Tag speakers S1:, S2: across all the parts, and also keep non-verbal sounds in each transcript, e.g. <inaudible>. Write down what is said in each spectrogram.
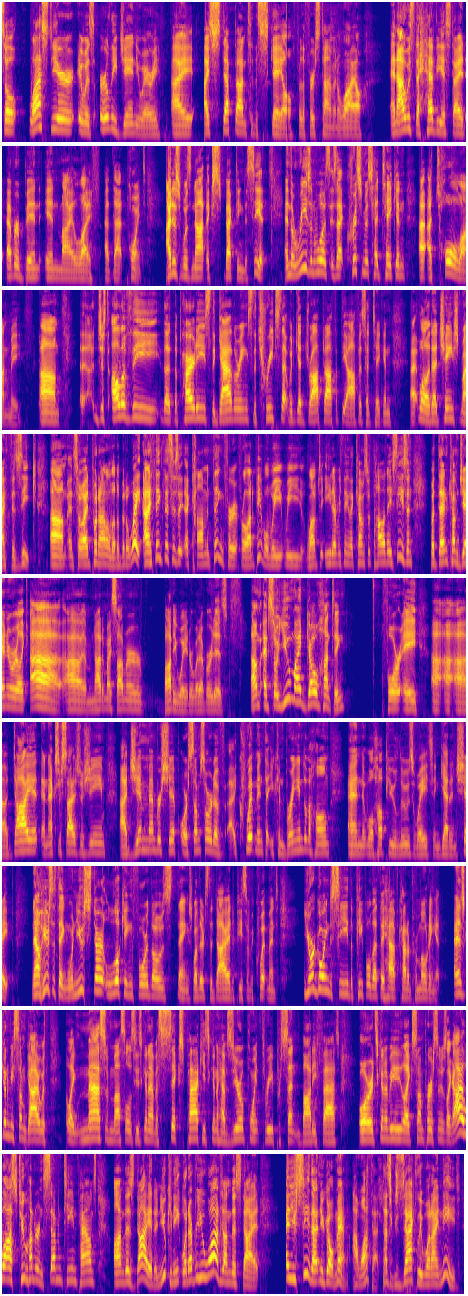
S1: So last year, it was early January. I, I stepped onto the scale for the first time in a while, and I was the heaviest I had ever been in my life at that point. I just was not expecting to see it. And the reason was is that Christmas had taken a, a toll on me. Um, uh, just all of the, the, the parties, the gatherings, the treats that would get dropped off at the office had taken well, it had changed my physique. Um, and so I'd put on a little bit of weight. And I think this is a, a, common thing for, for a lot of people. We, we love to eat everything that comes with the holiday season, but then come January, like, ah, ah I'm not in my summer body weight or whatever it is. Um, and so you might go hunting for a, uh, a, a, diet, an exercise regime, a gym membership, or some sort of equipment that you can bring into the home and it will help you lose weight and get in shape. Now, here's the thing when you start looking for those things, whether it's the diet, a piece of equipment, you're going to see the people that they have kind of promoting it. And it's going to be some guy with like massive muscles. He's going to have a six pack. He's going to have 0.3% body fat. Or it's going to be like some person who's like, I lost 217 pounds on this diet, and you can eat whatever you want on this diet. And you see that and you go, man, I want that. That's exactly what I need.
